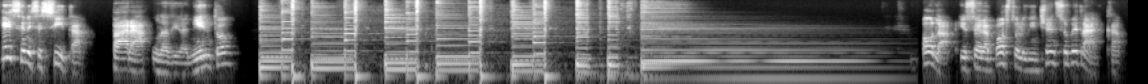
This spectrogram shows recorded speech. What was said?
¿Qué se necesita para un avivamiento? Hola, yo soy el apóstol Vincenzo Petrarca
